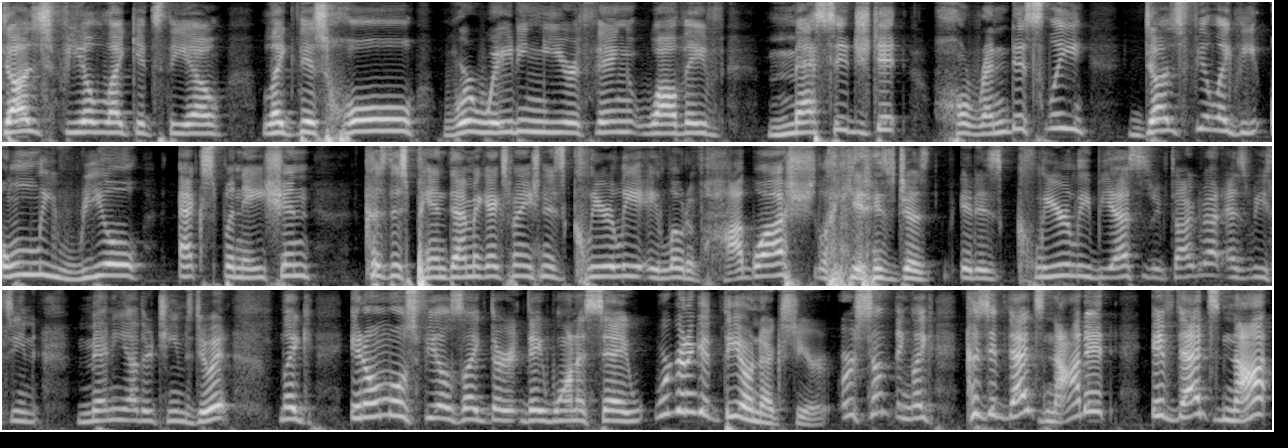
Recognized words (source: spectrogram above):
does feel like it's Theo. Like this whole we're waiting year thing, while they've messaged it horrendously, does feel like the only real explanation because this pandemic explanation is clearly a load of hogwash. Like it is just, it is clearly BS as we've talked about, as we've seen many other teams do it. Like it almost feels like they're they want to say we're gonna get Theo next year or something. Like because if that's not it, if that's not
